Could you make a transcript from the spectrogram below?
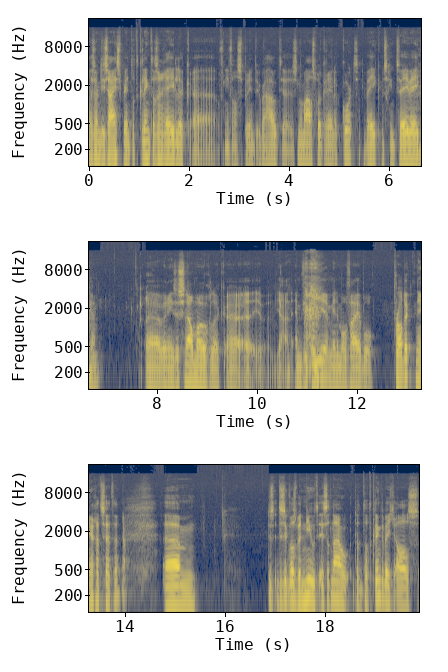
Maar zo'n design sprint, dat klinkt als een redelijk, eh, of in ieder geval een sprint überhaupt, eh, is normaal gesproken redelijk kort, een week, misschien twee weken. Eh, waarin je zo snel mogelijk ja, een MVP, een minimal viable product, neer gaat zetten. Ja. Ehm, dus, dus ik was benieuwd, is dat nou, dat, dat klinkt een beetje als,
